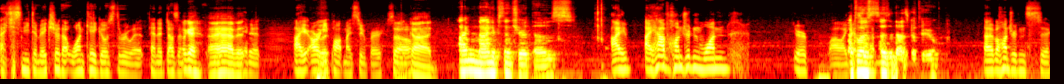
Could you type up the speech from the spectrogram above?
I just need to make sure that 1k goes through it and it doesn't Okay, I have it. hit it. I already it. popped my super, so Oh god. I'm 90% sure it does. I I have 101 or wow, I My guess I close have, says it does go through. I have 106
